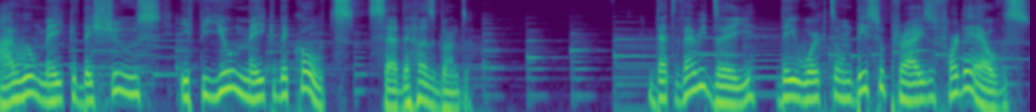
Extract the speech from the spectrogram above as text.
I will make the shoes if you make the coats, said the husband. That very day, they worked on this surprise for the elves.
